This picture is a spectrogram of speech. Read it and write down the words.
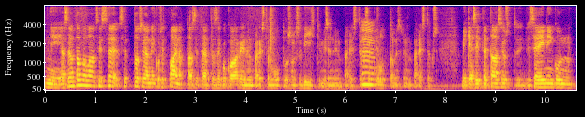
Niin, ja se on tavallaan siis se, se tosiaan niin kuin sit painottaa sitä, että se koko arjen ympäristö muuttuu se viihtymisen ympäristöksi mm. ja kuluttamisen ympäristöksi. Mikä sitten taas just, se ei niin kuin,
